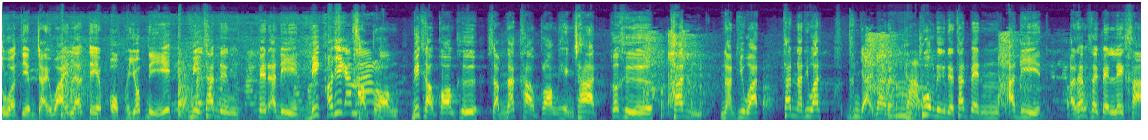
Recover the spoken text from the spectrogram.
ตัวเตรียมใจไว้แล้วเตรียมอพยพหนีมีอีกท่านหนึ่งเป็นอดีตบิ๊กเขาที่กำลัง ข่าวกรองบิ๊กข่าวกรองคือสำนักข่าวกรองแห่งชาติก็คือท่านนันทิวัฒน์ท่านนันทิวัฒน์ท่านใหญ่มากนะครับ ช่วงหนึ่งเนี่ยท่านเป็นอดีตอ่าท่านเคยเป็นเลขา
